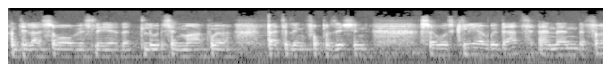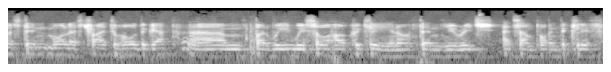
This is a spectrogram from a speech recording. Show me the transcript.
until I saw obviously uh, that Lewis and Mark were battling for position. So it was clear with that, and then the first stint more or less tried to hold the gap, um, but we, we saw how quickly, you know, then you reach at some point the cliff,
